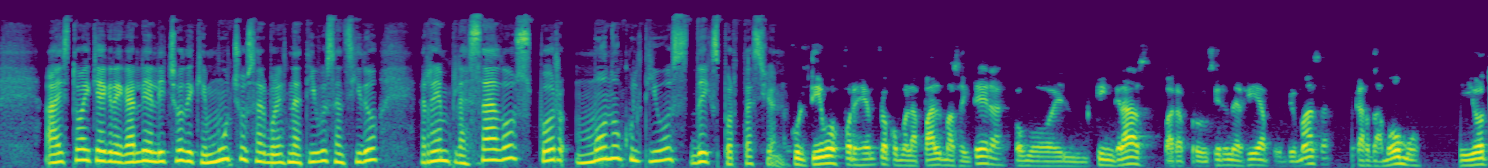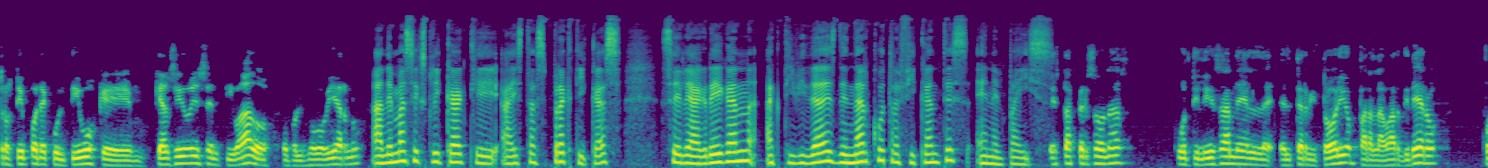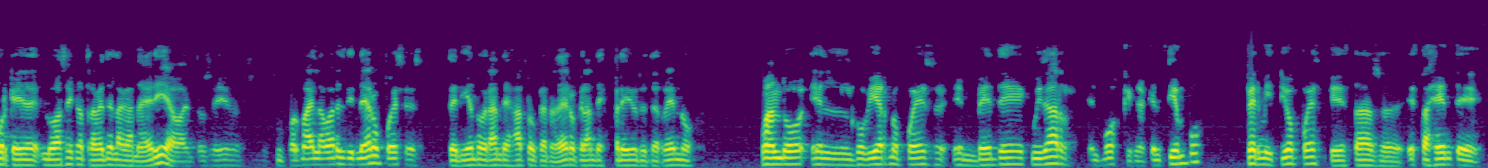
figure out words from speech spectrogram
A esto hay que agregarle el hecho de que muchos árboles nativos han sido reemplazados por monocultivos de exportación. Cultivos, por ejemplo, como la palma aceitera, como el king grass para producir energía por biomasa, cardamomo, y otros tipos de cultivos que, que, han sido incentivados por el mismo gobierno. Además explica que a estas prácticas se le agregan actividades de narcotraficantes en el país. Estas personas utilizan el, el territorio para lavar dinero porque lo hacen a través de la ganadería. Entonces su forma de lavar el dinero pues es teniendo grandes atos ganaderos, grandes predios de terreno. Cuando el gobierno pues en vez de cuidar el bosque en aquel tiempo, permitió pues que estas, esta gente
